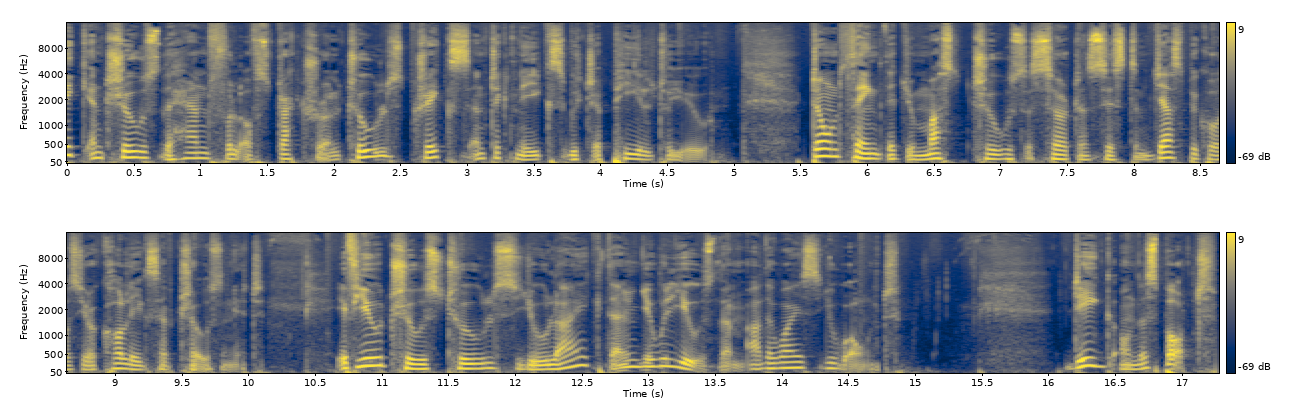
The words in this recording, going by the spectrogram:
Pick and choose the handful of structural tools, tricks, and techniques which appeal to you. Don't think that you must choose a certain system just because your colleagues have chosen it. If you choose tools you like, then you will use them, otherwise, you won't. Dig on the spot.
